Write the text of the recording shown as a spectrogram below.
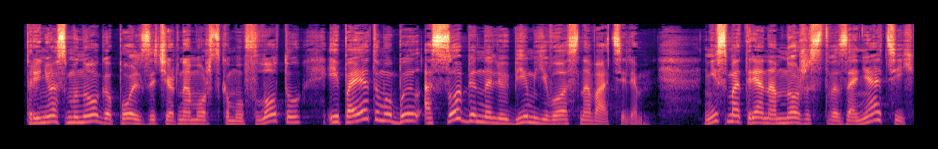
принес много пользы Черноморскому флоту и поэтому был особенно любим его основателем – Несмотря на множество занятий,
